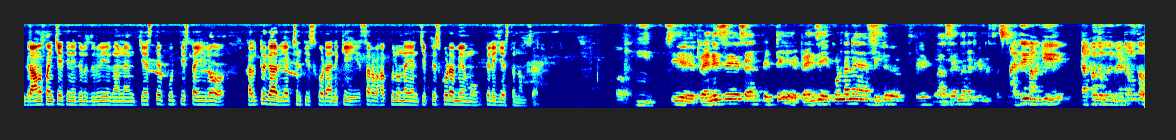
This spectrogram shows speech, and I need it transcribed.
గ్రామ పంచాయతీ నిధులు దుర్వినియోగం చేస్తే పూర్తి స్థాయిలో కలెక్టర్ గారు యాక్షన్ తీసుకోవడానికి సర్వ హక్కులు ఉన్నాయని చెప్పేసి కూడా మేము తెలియజేస్తున్నాం సార్. డ్రైనేజ్ అని పెట్టి డ్రైనేజ్ వేయకుండానే బిల్లు పాస్ అయిందని అడిగిన అది మనకి డెబ్బై తొమ్మిది మీటర్లతో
